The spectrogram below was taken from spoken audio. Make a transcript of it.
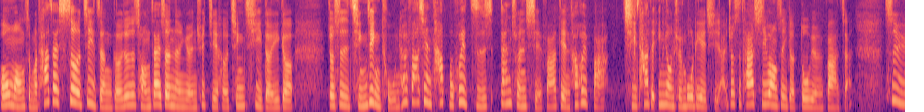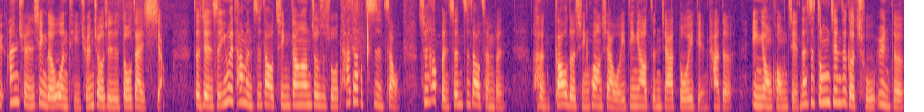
欧盟什么，它在设计整个就是从再生能源去结合氢气的一个就是情境图，你会发现它不会只单纯写发电，它会把其他的应用全部列起来，就是他希望是一个多元发展。至于安全性的问题，全球其实都在想这件事，因为他们知道氢刚刚就是说它要制造，所以它本身制造成本很高的情况下，我一定要增加多一点它的应用空间。但是中间这个储运的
